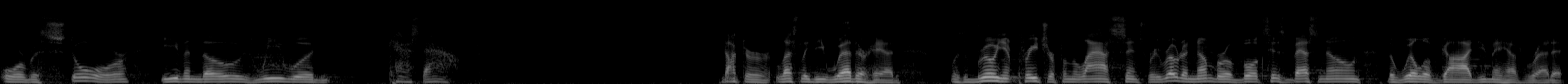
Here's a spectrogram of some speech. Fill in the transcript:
or restore even those we would cast out. Dr. Leslie D. Weatherhead was a brilliant preacher from the last century, wrote a number of books. His best known, The Will of God. You may have read it.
